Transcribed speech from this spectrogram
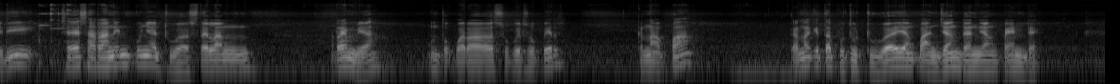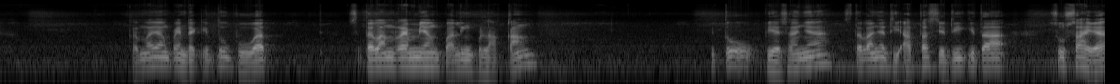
Jadi saya saranin punya dua setelan rem ya untuk para supir-supir. Kenapa? Karena kita butuh dua yang panjang dan yang pendek. Karena yang pendek itu buat setelan rem yang paling belakang itu biasanya setelannya di atas jadi kita susah ya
